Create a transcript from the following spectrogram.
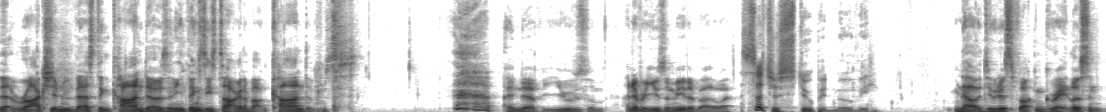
that Rock should invest in condos, and he thinks he's talking about condoms. I never use them. I never use them either, by the way. Such a stupid movie. No, dude, it's fucking great. Listen,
